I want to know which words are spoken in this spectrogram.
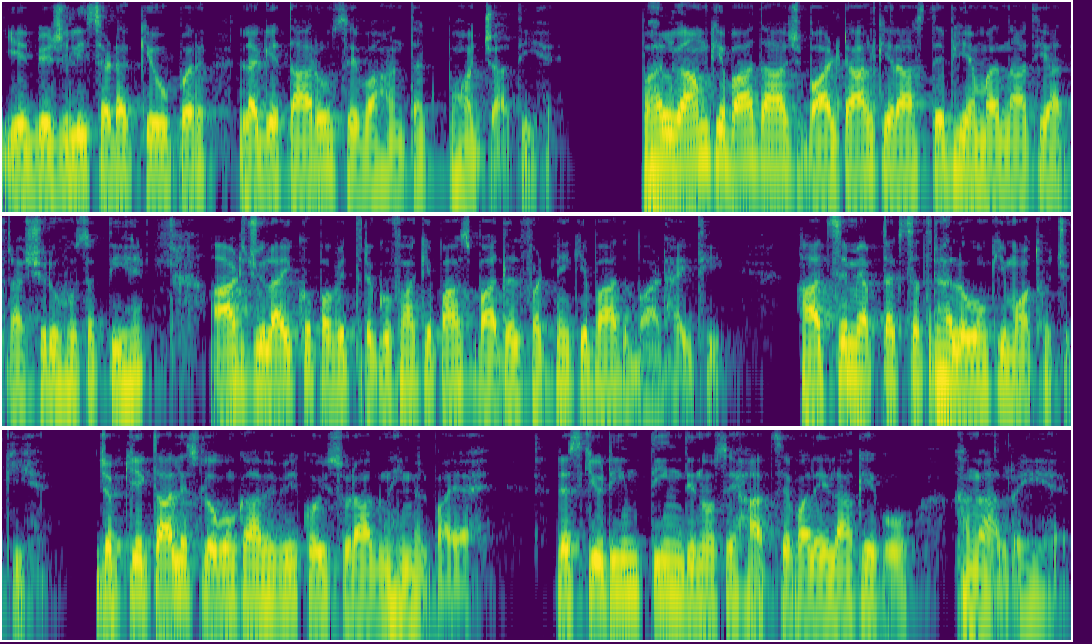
ये बिजली सड़क के ऊपर लगे तारों से वाहन तक पहुँच जाती है। पहलगाम के बाद आज बालटाल के रास्ते भी अमरनाथ यात्रा शुरू हो सकती है। 8 जुलाई को पवित्र गुफा के पास बादल फटने के बाद बाढ़ आई थी। हादसे में अब तक सत्रह लोगों की मौत हो चुकी है, जबकि इकतालीस लोगों का अभी भी कोई सुराग नहीं मिल पाया है। रेस्क्यू टीम तीन दिनों से हादसे वाले इलाके को खंगाल रही है।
